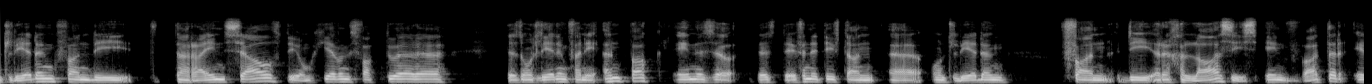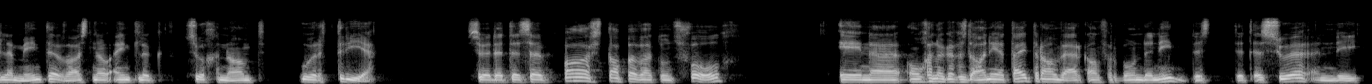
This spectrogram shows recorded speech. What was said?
ontleding van die terrein self, die omgewingsfaktore, dis 'n ontleding van die impak en is 'n dis definitief dan 'n uh, ontleding van die regulasies en watter elemente was nou eintlik sogenaamd oortree. So dit is 'n paar stappe wat ons volg En uh ongelukkig is daar nie 'n tydraamwerk aan verbonde nie. Dis dit is so in die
